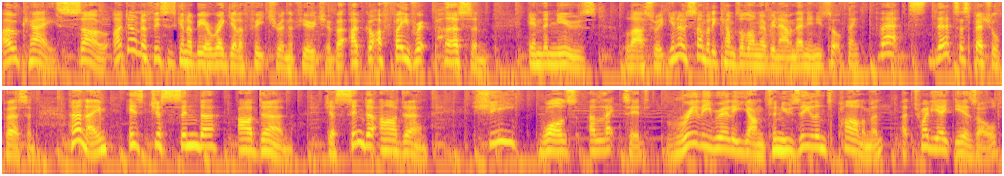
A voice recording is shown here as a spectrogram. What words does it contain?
Okay, so I don't know if this is going to be a regular feature in the future, but I've got a favourite person in the news last week. You know, somebody comes along every now and then, and you sort of think that's that's a special person. Her name is Jacinda Ardern. Jacinda Ardern. She was elected really, really young to New Zealand's Parliament at 28 years old.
